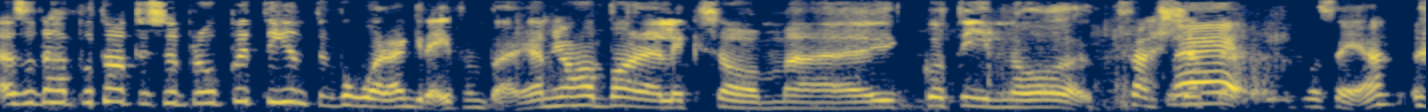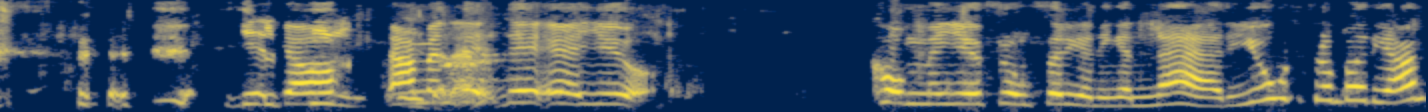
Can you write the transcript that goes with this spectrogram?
alltså det här potatisuppropet är ju inte våra grej från början. Jag har bara liksom uh, gått in och trashat det, på säga. Hjälp ja, till. Ja, men det, det, är ju, kommer ju från föreningen Närjord från början.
